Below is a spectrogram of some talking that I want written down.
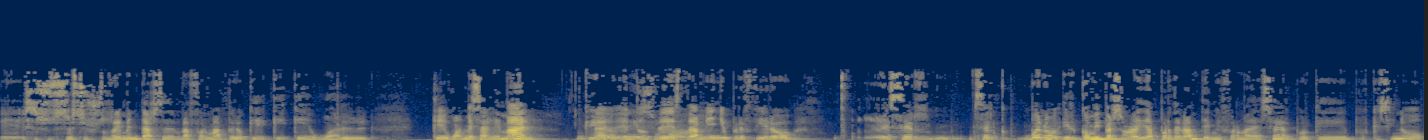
eh, es, es- es reinventarse de una forma, pero que, que, que igual que igual me sale mal. Claro, es Entonces una- también yo prefiero eh, ser, ser, bueno, ir con mi personalidad por delante, mi forma de ser, porque, porque si no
